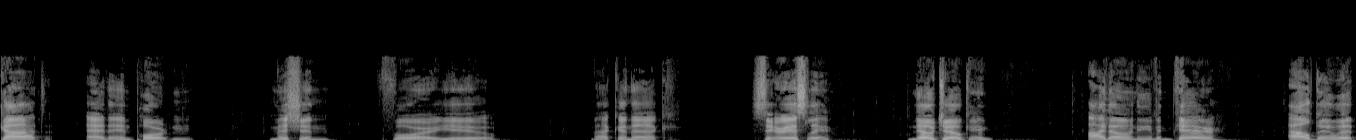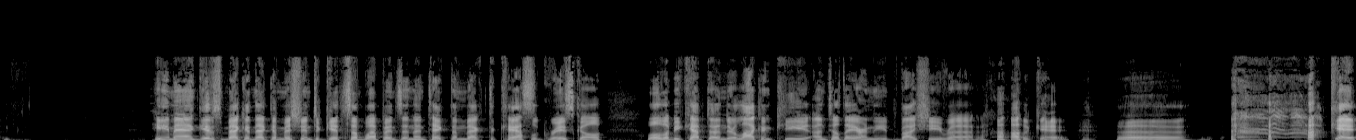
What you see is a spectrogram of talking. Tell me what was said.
got an important mission for you. Mekaneck. Seriously? No joking? I don't even care. I'll do it. He Man gives Mekaneck a mission to get some weapons and then take them back to Castle Grayskull. Well, they'll be kept under lock and key until they are needed by She-Ra. okay. Uh. okay.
